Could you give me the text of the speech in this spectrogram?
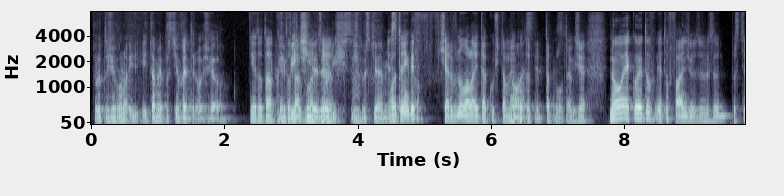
protože ono i, i tam je prostě vedro, že jo. Je to tak, Takže je to tak větší v letě. vedro, když jsi prostě ve městě. Ale to někdy no. v červnu, ale i tak už tam No, jako jasně, teplo, jasně. Takže no, jako je to, je to fajn, že, že se prostě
